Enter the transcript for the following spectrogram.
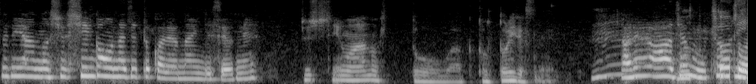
釣りあの出身が同じとかではないんですよね。出身はあの人は鳥取ですね。うん。あれ、あ、でもちょっと、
